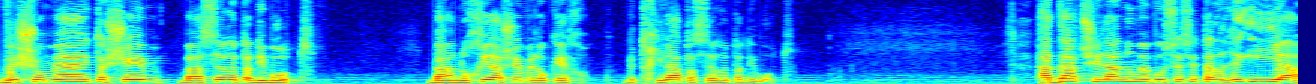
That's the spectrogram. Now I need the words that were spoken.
ושומע את השם בעשרת הדיברות. באנוכי השם אלוקיך, בתחילת עשרת הדיברות. הדת שלנו מבוססת על ראייה,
